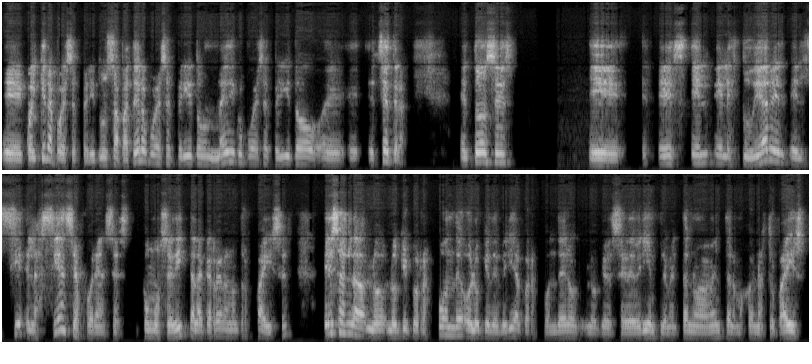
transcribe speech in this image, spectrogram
Eh, cualquiera puede ser perito, un zapatero puede ser perito, un médico puede ser perito, eh, eh etc. Entonces, es el, el estudiar el, el, las ciencias forenses, como se dicta la carrera en otros países, eso es lo, lo, que corresponde o lo que debería corresponder o lo que se debería implementar nuevamente a lo mejor en nuestro país,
